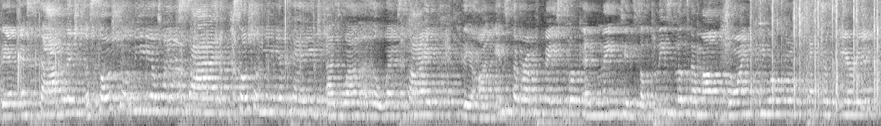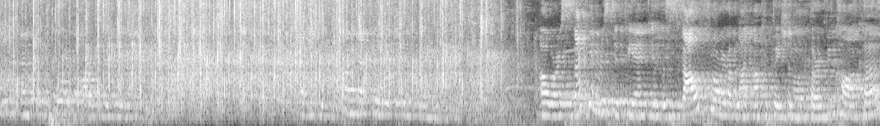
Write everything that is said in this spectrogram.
They've established a social media website, social media page, as well as a website. They're on Instagram, Facebook, and LinkedIn, so please look them up, join are from the Texas area, and support the organization. Thank you. Congratulations. Our second recipient is the South Florida Black Occupational Therapy Caucus,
